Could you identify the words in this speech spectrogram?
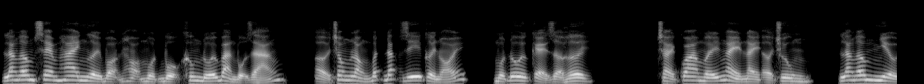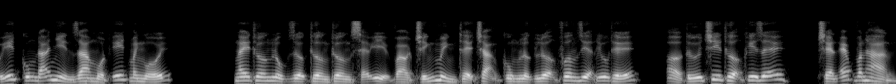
Lăng âm xem hai người bọn họ một bộ không đối bản bộ dáng, ở trong lòng bất đắc dĩ cười nói, một đôi kẻ dở hơi. Trải qua mấy ngày này ở chung, lăng âm nhiều ít cũng đã nhìn ra một ít manh mối. Ngay thường lục dược thường thường sẽ ỷ vào chính mình thể trạng cùng lực lượng phương diện ưu thế, ở tứ chi thượng khi dễ, chèn ép Văn Hàn.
